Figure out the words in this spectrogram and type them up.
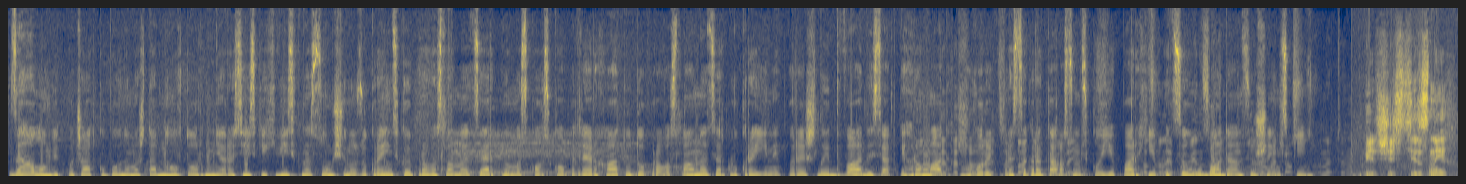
Загалом від початку повномасштабного вторгнення російських військ на Сумщину з Української православної церкви Московського патріархату до Православної церкви України перейшли два десятки громад, говорить прес-секретар Сумської єпархії ПЦУ Богдан Сушинський. Більшість з них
